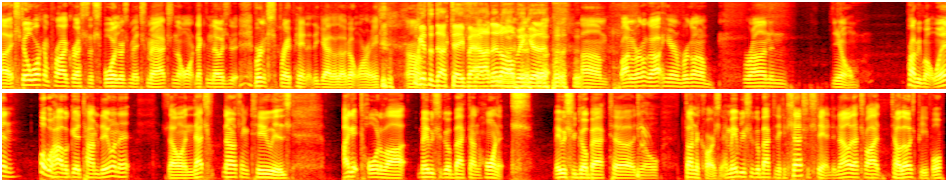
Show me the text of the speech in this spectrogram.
Uh, it's still work in progress. The spoilers mismatched, and the or- like the nose. We're gonna spray paint it together though. Don't worry. Um, We'll get the duct tape out, and it'll all be good. um, I mean, we're gonna go out here and we're gonna run, and you know, probably won't win, but we'll have a good time doing it. So, and that's another thing too is I get told a lot. Maybe we should go back down to Hornets. Maybe we should go back to you know Thundercars, and maybe we should go back to the concession stand. You know, that's why I tell those people.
